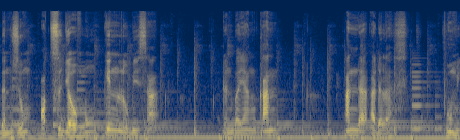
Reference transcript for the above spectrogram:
dan zoom out sejauh mungkin lu bisa. Dan bayangkan Anda adalah bumi.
